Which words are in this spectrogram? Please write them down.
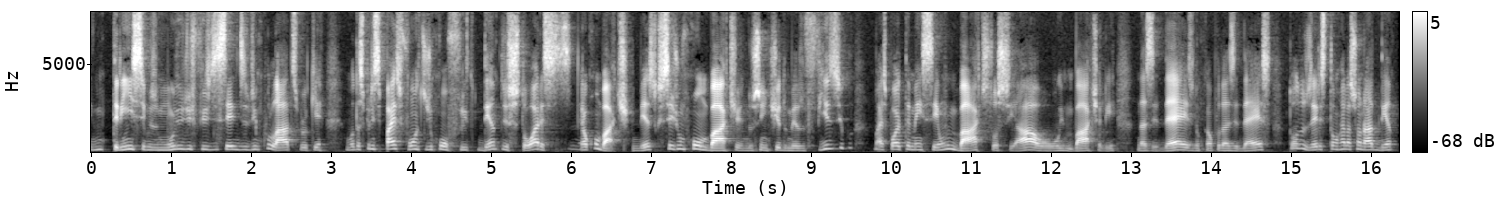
intrínsecos, muito difíceis de serem desvinculados, porque uma das principais fontes de conflito dentro de histórias é o combate. Mesmo que seja um combate no sentido mesmo físico, mas pode também ser um embate social ou um embate ali das ideias, no campo das ideias. Todos eles estão relacionados dentro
